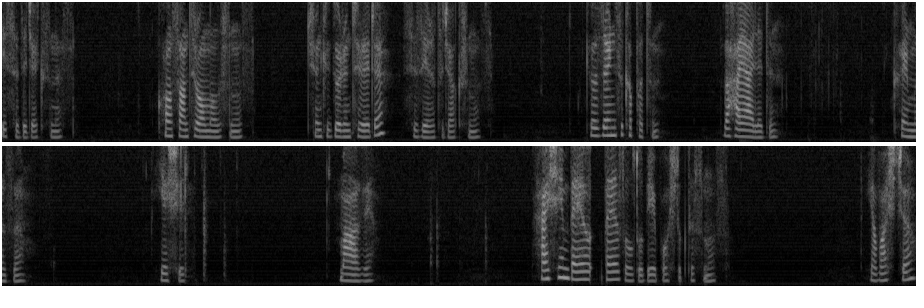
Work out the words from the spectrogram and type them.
hissedeceksiniz. Konsantre olmalısınız. Çünkü görüntüleri siz yaratacaksınız. Gözlerinizi kapatın ve hayal edin. Kırmızı, yeşil, mavi. Her şeyin beya- beyaz olduğu bir boşluktasınız. Yavaşça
